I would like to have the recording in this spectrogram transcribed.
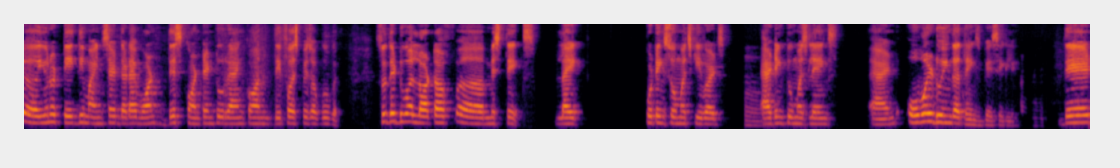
uh, you know take the mindset that I want this content to rank on the first page of Google, so they do a lot of uh, mistakes like putting so much keywords, Hmm. adding too much links, and overdoing the things. Basically, they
